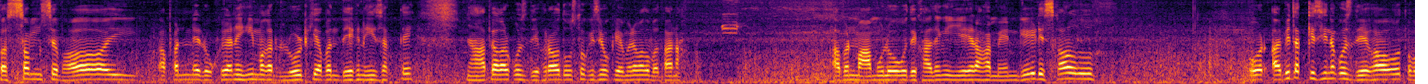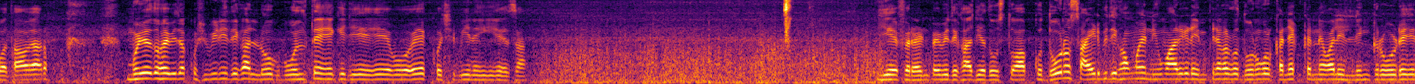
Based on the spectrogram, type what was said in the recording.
कसम से भाई, अपन ने रोका नहीं, मगर लौट के अपन देख नहीं सकते। यहाँ पे अगर कुछ दिख रहा हो दोस्तों, किसी को कैमरे में तो बताना। अपन मामू लोगों को दिखा देंगे, ये रहा मेन गेट इसका। और अभी तक किसी ने कुछ देखा हो तो बताओ यार। मुझे तो अभी तक कुछ भी नहीं देखा। लोग बोलते हैं कि ये, वो है, कुछ भी नहीं है ऐसा। ये फ्रंट पे भी दिखा दिया दोस्तों आपको। दोनों साइड भी दिखाऊँगा न्यू मार्केट एमपी नगर को दोनों को कनेक्ट करने वाली लिंक रोड है।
